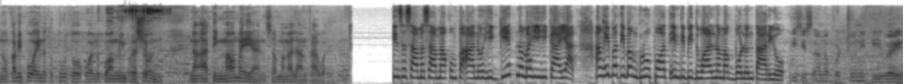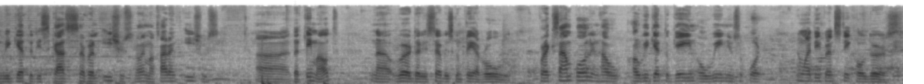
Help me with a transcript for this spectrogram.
No? Kami po ay natututo kung ano po ang impresyon ng ating mamamayan sa mga laangkawal. sa sama-sama kung paano higit na mahihikayat ang iba't ibang grupo at individual na magboluntaryo. This is an opportunity wherein we get to discuss several issues, no, mga current issues uh, that came out na where the reservists can play a role. For example, in how, how we get to gain or win yung support ng mga different stakeholders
